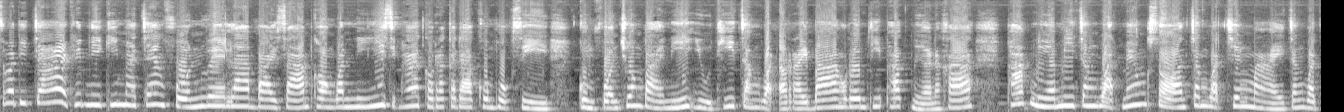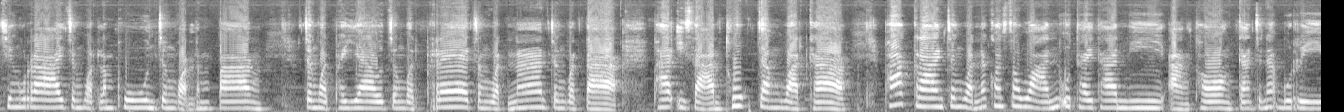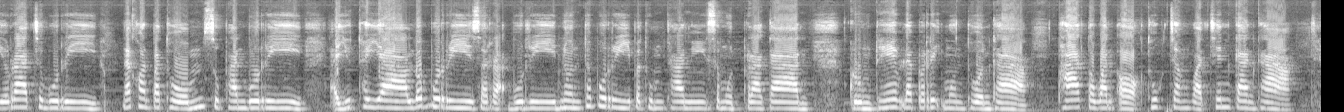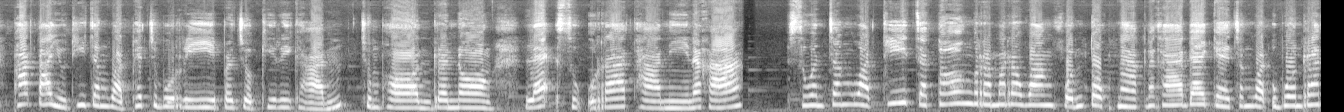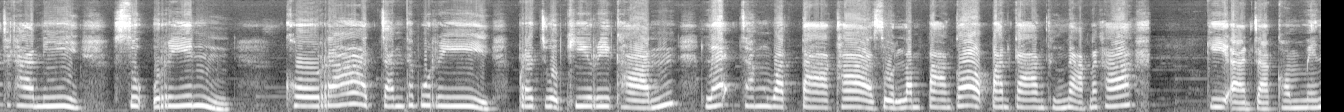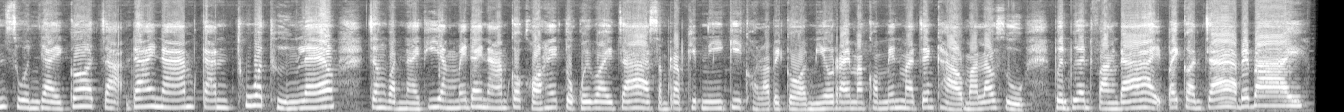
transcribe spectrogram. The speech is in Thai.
สวัสดีจ้า คลิปนี้กี้มาแจ้งฝนเวลาบ่าย3ของวันนี้ 25 กรกฎาคม 64 กลุ่มฝนช่วงบ่ายนี้อยู่ที่จังหวัดอะไรบ้าง เริ่มที่ภาคเหนือนะคะ ภาคเหนือมีจังหวัดแม่ฮ่องสอน จังหวัดเชียงใหม่ จังหวัดเชียงราย จังหวัดลำพูน จังหวัดลำปาง จังหวัดพะเยา จังหวัดแพร่ จังหวัดน่าน จังหวัดตาก ภาคอีสานทุกจังหวัดค่ะ ภาคกลางจังหวัดนครสวรรค์ อุทัยธานี อ่างทอง กาญจนบุรี ราชบุรี นครปฐม สุพรรณบุรีอยุธยา ลบบุรี สระบุรี นนทบุรี ปทุมธานี สมุทรปราการ กรุงเทพและปริมณฑลค่ะ ภาคตะวันออกทุกจังหวัดเช่นกันค่ะ ภาคใต้อยู่ที่จังหวัดเพชรบุรี ประจวบคีรีขันธ์ ชุมพร ระนอง และสุราษฎร์ธานีนะคะส่วนจังหวัดที่จะต้องระมัดระวังฝนตกหนักนะคะ ได้แก่จังหวัดอุบลราชธานี สุรินทร์ ราช จันทบุรี ประจวบคีรีขันธ์และจังหวัดตากค่ะ ส่วนลำปางก็ปานกลางถึงหนักนะคะ กี่อ่านจากคอมเมนต์ส่วนใหญ่ก็จะได้น้ำกันทั่วถึงแล้ว จังหวัดไหนที่ยังไม่ได้น้ำก็ขอให้ตกไวๆจ้าสำหรับคลิปนี้กี้ขอลาไปก่อน มีอะไรมาคอมเมนต์มาแจ้งข่าวมาเล่าสู่ เพื่อนๆฟังได้ ไปก่อนจ้า บ๊ายบาย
